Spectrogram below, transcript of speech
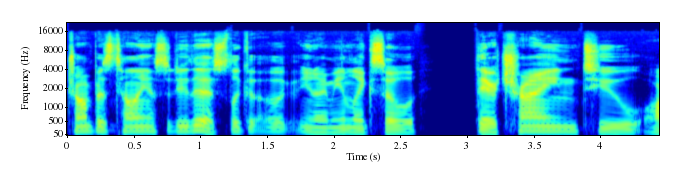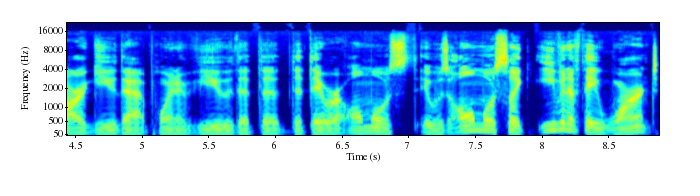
trump is telling us to do this. Look, look you know what i mean? Like so they're trying to argue that point of view that the that they were almost it was almost like even if they weren't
